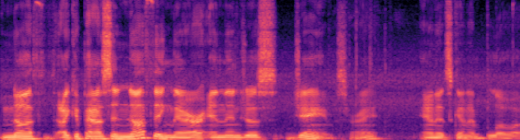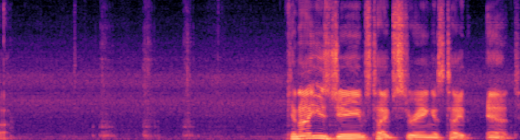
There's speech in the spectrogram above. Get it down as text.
nothing, I could pass in nothing there and then just James, right? And it's going to blow up. Cannot use James type string as type int,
